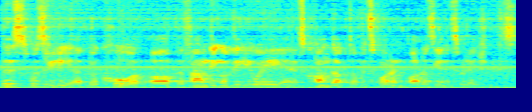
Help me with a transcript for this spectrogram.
this was really at the core of the founding of the UAE and its conduct of its foreign policy and its relations.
